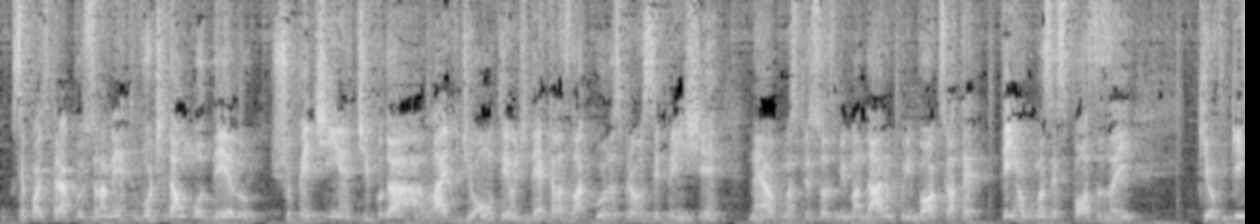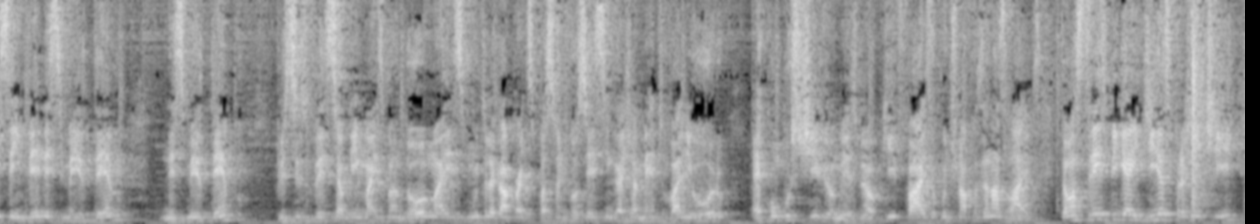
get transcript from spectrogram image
o que você pode esperar posicionamento, vou te dar um modelo chupetinha, tipo da live de ontem, onde dei aquelas lacunas para você preencher, né? Algumas pessoas me mandaram por inbox, eu até tenho algumas respostas aí que eu fiquei sem ver nesse meio tempo, nesse meio tempo. Preciso ver se alguém mais mandou, mas muito legal a participação de vocês. Esse engajamento vale ouro, é combustível mesmo, é o que faz eu continuar fazendo as lives. Então, as três big ideas pra gente ir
